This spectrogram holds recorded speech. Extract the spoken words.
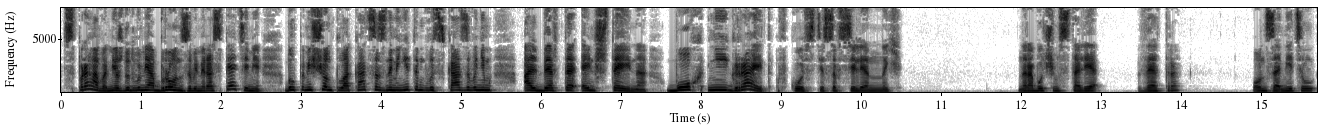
Справа, между двумя бронзовыми распятиями, был помещен плакат со знаменитым высказыванием Альберта Эйнштейна «Бог не играет в кости со Вселенной». На рабочем столе Ветра он заметил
